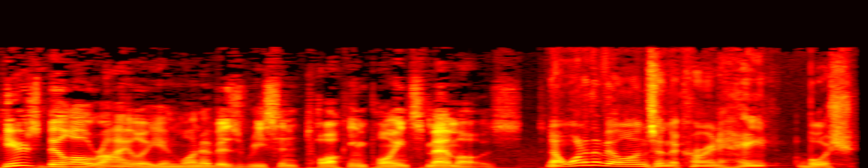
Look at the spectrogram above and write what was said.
Here's Bill O'Reilly in one of his recent Talking Points memos. Now, one of the villains in the current hate Bush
